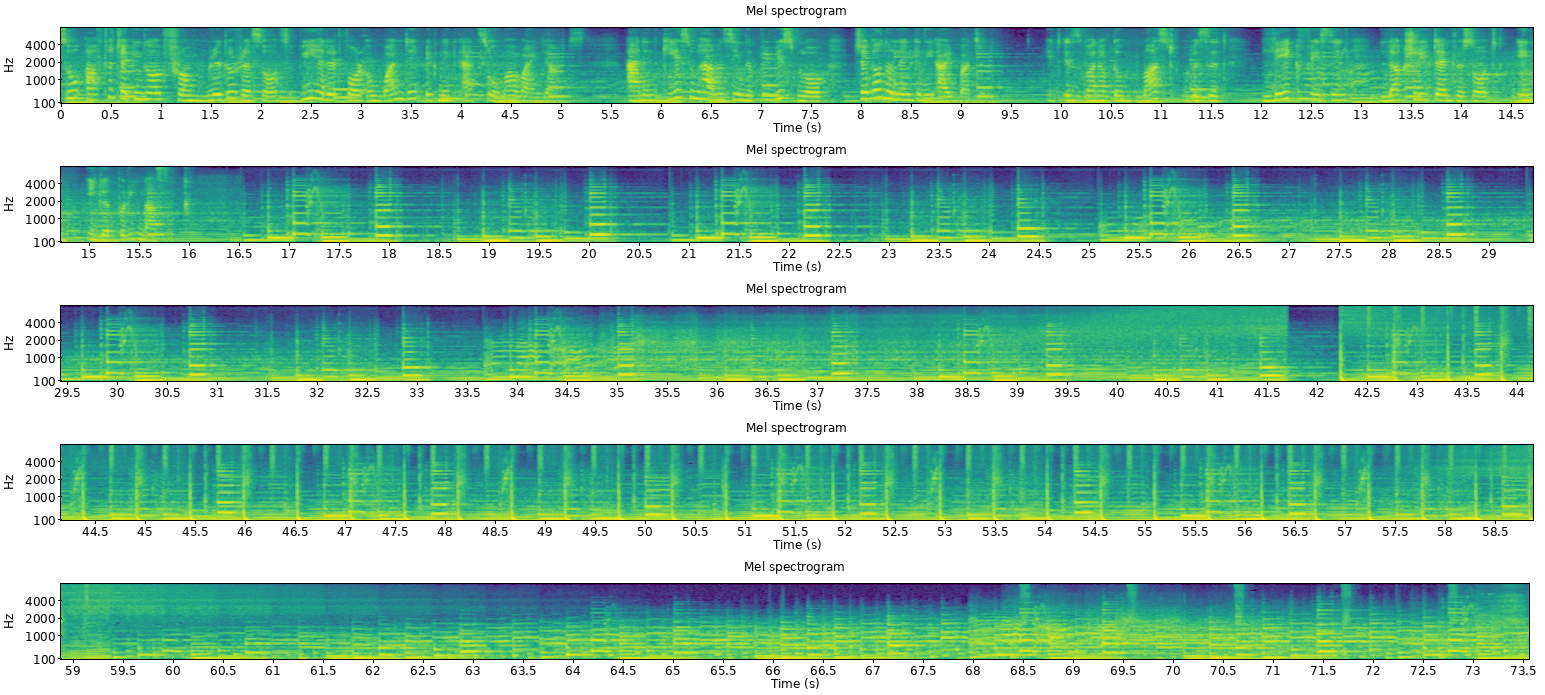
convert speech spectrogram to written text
So, after checking out from Mridu Resorts, we headed for a one day picnic at Soma Vineyards. And in case you haven't seen the previous vlog, check out the link in the i button. It is one of the must visit lake facing luxury tent resort in Igatpuri, Nasik.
